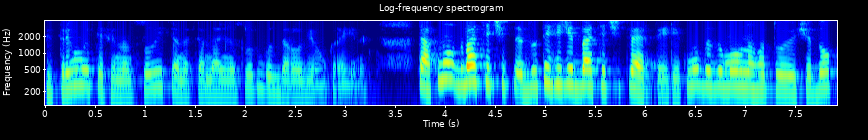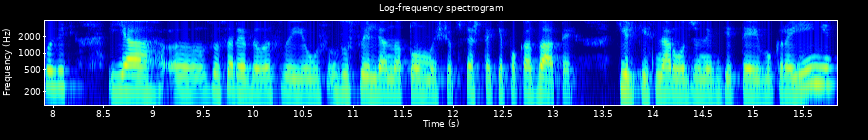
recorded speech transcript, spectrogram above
підтримується, фінансується Національною службою здоров'я України. Так, ну 24 2024 рік. Ну, безумовно, готуючи доповідь, я е, зосередила свої зусилля на тому, щоб все ж таки показати кількість народжених дітей в Україні.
